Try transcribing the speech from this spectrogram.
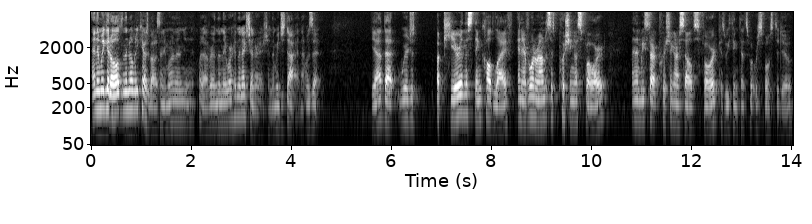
And then we get old and then nobody cares about us anymore and then whatever and then they work in the next generation. And then we just die and that was it. Yeah, that we're just appear in this thing called life and everyone around us is pushing us forward and then we start pushing ourselves forward because we think that's what we're supposed to do.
